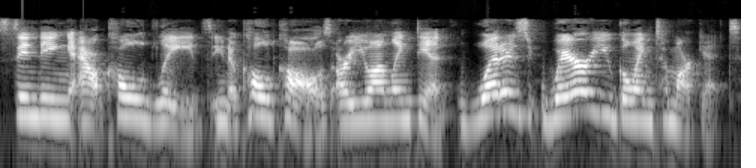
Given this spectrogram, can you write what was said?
sending out cold leads, you know, cold calls? Are you on LinkedIn? What is where are you going to market?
